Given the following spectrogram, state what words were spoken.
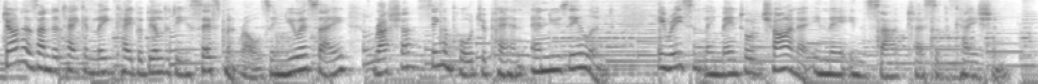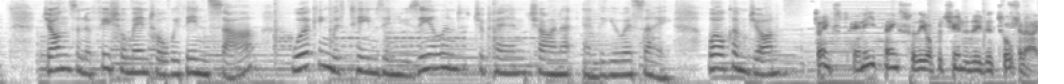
John has undertaken lead capability assessment roles in USA, Russia, Singapore, Japan, and New Zealand. He recently mentored China in their INSARAG classification. John's an official mentor within SAR, working with teams in New Zealand, Japan, China, and the USA. Welcome, John. Thanks, Penny. Thanks for the opportunity to talk today.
